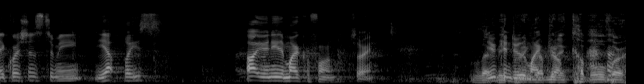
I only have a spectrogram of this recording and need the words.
Any questions to me? Yeah, please. Oh, you need a microphone. Sorry. Let you can do the mic I'm going to come over.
